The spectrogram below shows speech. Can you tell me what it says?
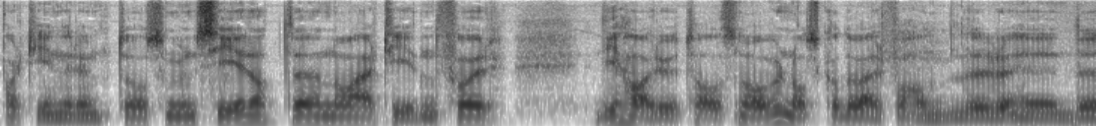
partiene rundt. Og som hun sier, at eh, nå er tiden for de harde uttalelsene over. Nå skal det være forhandlede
